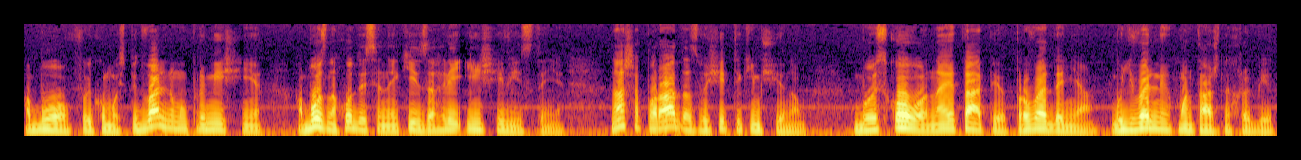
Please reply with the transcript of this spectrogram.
або в якомусь підвальному приміщенні, або знаходиться на якійсь взагалі іншій відстані. Наша порада звучить таким чином: обов'язково на етапі проведення будівельних монтажних робіт,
